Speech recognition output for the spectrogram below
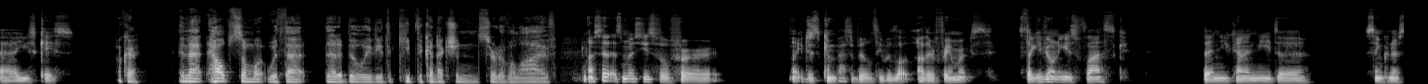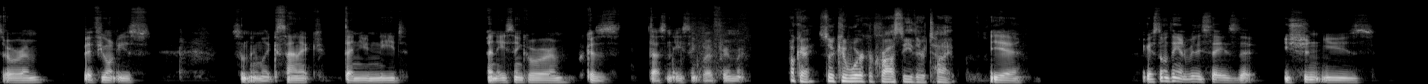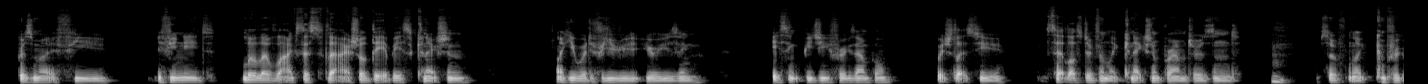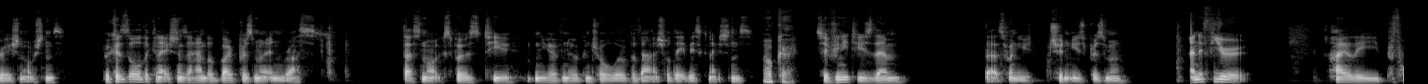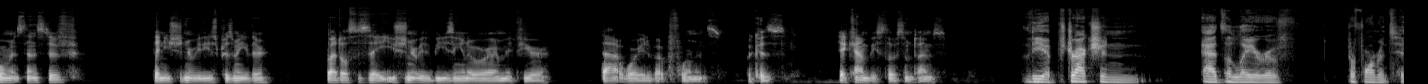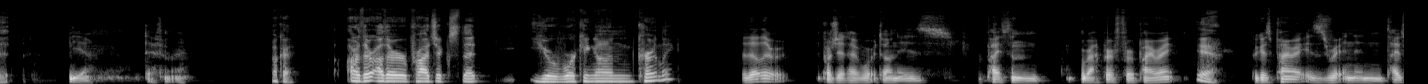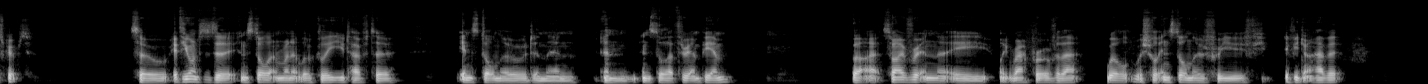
uh, use case okay and that helps somewhat with that that ability to keep the connection sort of alive i say that's most useful for like just compatibility with other frameworks it's like if you want to use flask then you kind of need a synchronous orm but if you want to use something like sanic then you need an async ORM because that's an async web framework. Okay, so it could work across either type. Yeah. I guess only thing I'd really say is that you shouldn't use Prisma if you if you need low level access to the actual database connection, like you would if you you're using asyncpg, for example, which lets you set lots of different like connection parameters and hmm. so like configuration options. Because all the connections are handled by Prisma in Rust, that's not exposed to you and you have no control over the actual database connections. Okay. So if you need to use them, that's when you shouldn't use Prisma. And if you're highly performance sensitive, then you shouldn't really use Prisma either. But I'd also say you shouldn't really be using an ORM if you're that worried about performance because it can be slow sometimes. The abstraction adds a layer of performance hit. Yeah, definitely. Okay. Are there other projects that you're working on currently? The other project I've worked on is Python wrapper for Pyright. Yeah. Because Pyright is written in TypeScript. So if you wanted to install it and run it locally, you'd have to install Node and then and install that through npm. But I, so I've written a like wrapper over that, will which will install Node for you if you, if you don't have it,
